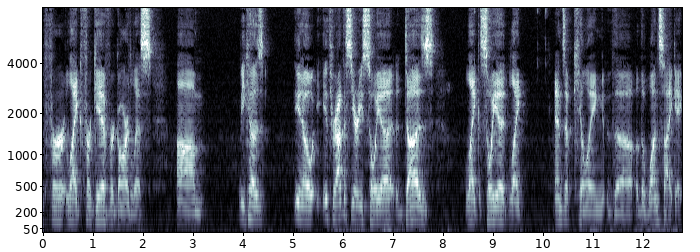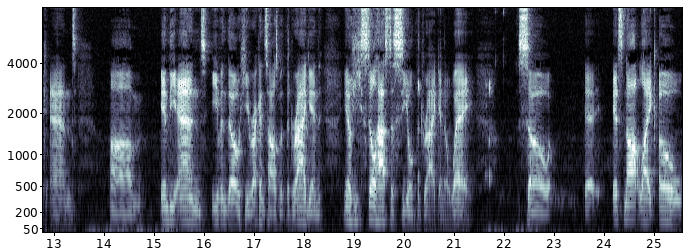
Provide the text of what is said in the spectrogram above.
for like forgive regardless," um, because you know throughout the series, Soya does like Soya like ends up killing the the one psychic and um in the end even though he reconciles with the dragon you know he still has to seal the dragon away. So eh, it's not like oh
